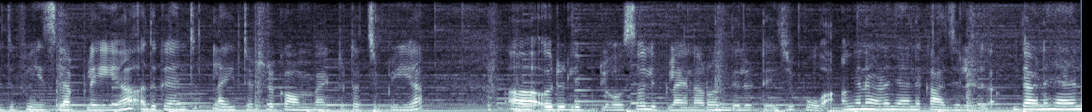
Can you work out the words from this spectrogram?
ഇത് ഫേസിൽ അപ്ലൈ ചെയ്യുക. അത് കഴിഞ്ഞിട്ട് ലൈറ്റായിട്ടൊരു കോമ്പാക്റ്റ് ടച്ചപ്പ് ചെയ്യുക. ഒരു ലിപ് ഗ്ലോസോ ലിപ് ലൈനറോ എന്തെങ്കിലും ഇട്ടേച്ച് പോവുക. അങ്ങനെയാണ് ഞാൻ കാജലിടുക ഇതാണ് ഞാൻ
